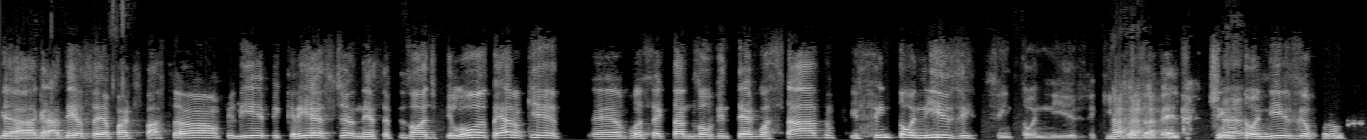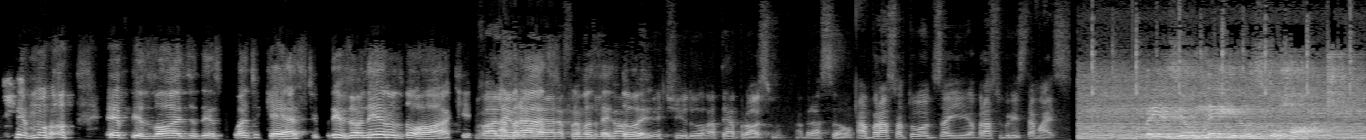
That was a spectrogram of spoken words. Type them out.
É, agradeço aí a participação, Felipe, Christian, nesse episódio piloto. Espero que é, você que está nos ouvindo tenha gostado e sintonize, sintonize, que coisa velha, sintonize o próximo episódio desse podcast, Prisioneiros do Rock. Valeu, Abraço galera, foi muito vocês legal, dois. divertido. Até a próxima. Abração. Abraço a todos aí, abraço, Gris, até mais. Prisioneiros do Rock.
